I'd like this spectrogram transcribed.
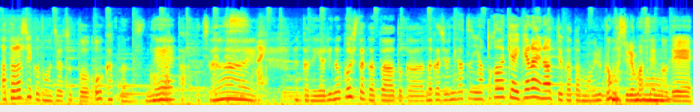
はい、新しいこともじゃあちょっと多かったんですね。多かった。一年です、はい、なんかねやり残した方とかなんか12月にやっとかなきゃいけないなっていう方もいるかもしれませんので、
